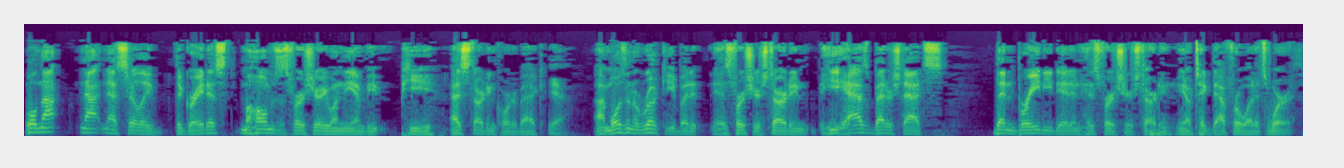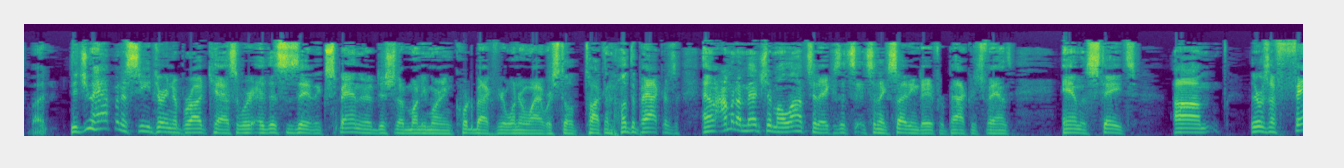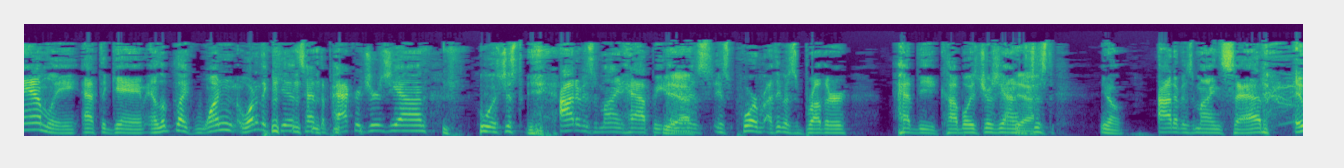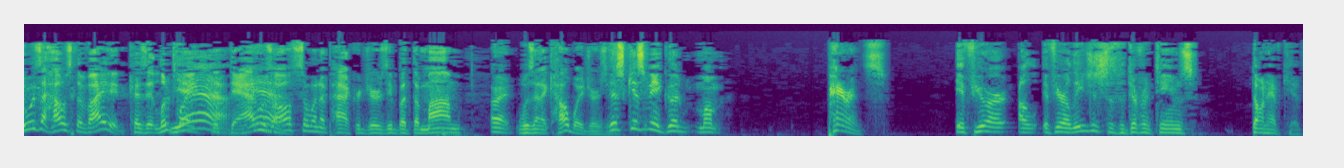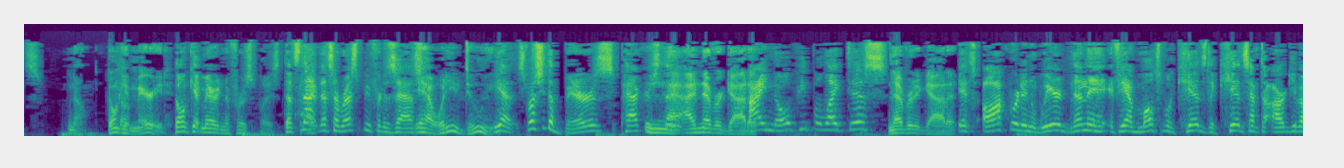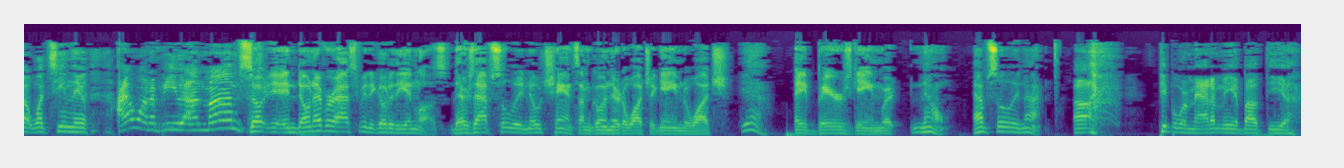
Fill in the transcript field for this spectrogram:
Well, not not necessarily the greatest. Mahomes' first year he won the MVP as starting quarterback. Yeah. Um, wasn't a rookie, but it, his first year starting, he has better stats than Brady did in his first year starting. You know, take that for what it's worth. But Did you happen to see during the broadcast where this is an expanded edition of Monday Morning Quarterback? If you're wondering why we're still talking about the Packers, and I'm going to mention them a lot today because it's it's an exciting day for Packers fans and the states. Um, there was a family at the game, and it looked like one one of the kids had the Packer jersey on, who was just out of his mind happy. Yeah. And his his poor, I think it was his brother, had the Cowboys jersey on. Yeah. just you know out of his mind sad. it was a house divided because it looked Yeah, like the dad was also in a Packer jersey, but the mom right. was in a Cowboy jersey. This gives me a good mom. Parents, if you are if your allegiance is to different teams, don't have kids. No, Don't get married. Don't get married in the first place. That's not. That's a recipe for disaster. Yeah, what are you doing? Yeah, especially the Bears Packers Nah, thing. I never got it. I know people like this. never got it. It's awkward and weird. Then they, if you have multiple kids, the kids have to argue about what team they. I want to be on mom's. So, and don't ever ask me to go to the in-laws. There's absolutely no chance I'm going there to watch a game to watch yeah. a Bears game. But no, absolutely not. Uh, people were mad at me about the. Uh,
